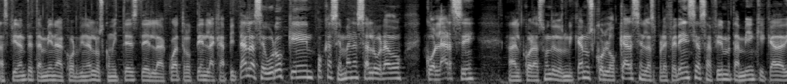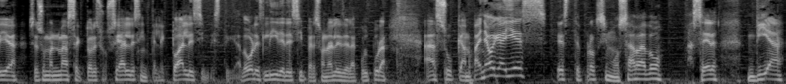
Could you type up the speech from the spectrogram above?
aspirante también a coordinar los comités de la 4T en la capital, aseguró que en pocas semanas ha logrado colarse al corazón de los mexicanos, colocarse en las preferencias. Afirma también que cada día se suman más sectores sociales, intelectuales, investigadores, líderes y personales de la cultura a su campaña. Oiga, y es este próximo sábado a ser día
